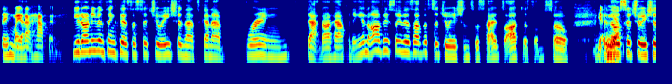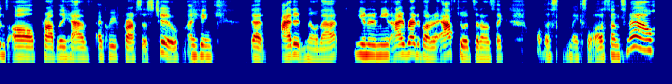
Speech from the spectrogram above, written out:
They might Yeah. not happen. you don't even think there's a situation that's going to bring that not happening. And obviously, there's other situations besides autism. So, Yeah. in Yeah. those situations, all probably have a grief process too. I think that I didn't know that. You know what I mean? I read about it afterwards, and I was like, "Well, this makes a lot of sense now."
